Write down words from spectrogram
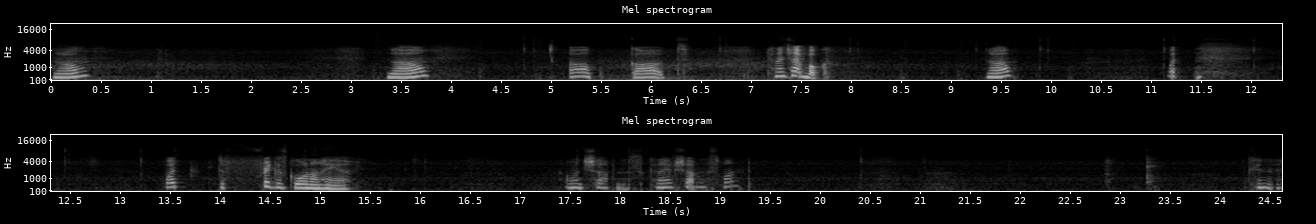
No? No? Oh, God. Can I chat book? No? What? What the frig is going on here? I want sharpness. Can I have sharpness one? Can...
